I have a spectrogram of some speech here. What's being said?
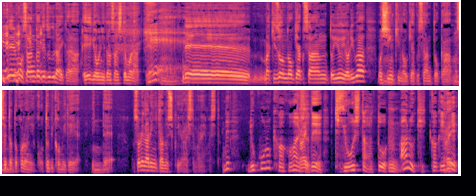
いい。で、もう3ヶ月ぐらいから営業に出させてもらって、で、まあ既存のお客さんというよりは、もう新規のお客さんとか、まあそういったところにこう飛び込みで行って、それなりに楽しくやらせてもらいました。で、旅行の企画会社で起業した後、はい、あるきっかけで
